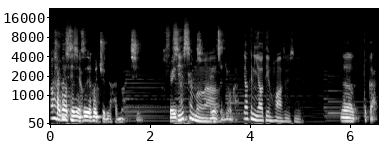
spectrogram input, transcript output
啊看到真的是会觉得很暖心，写什么啊有成就感。要跟你要电话是不是？那不敢，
